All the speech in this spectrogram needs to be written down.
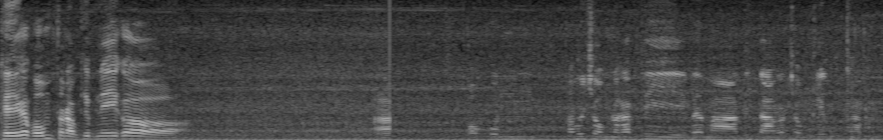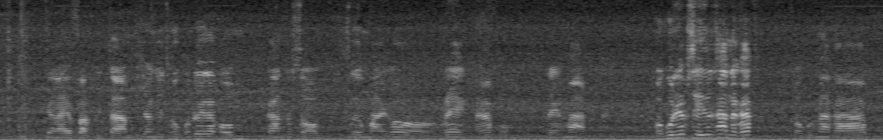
เคครับผมสำหรับคลิปนี้ก็ขอบคุณท่านผู้ชมนะครับ ที่แวะมาติดตามรับชมคลิปครับยังไงฝากติดตามที่ช่องยูทูบกันด้วยครับผม การทดสอบเฟืองใหม่ก็แรงนะครับผมแรงมาก ขอบคุณ FC ทุกท่านนะครับ ขอบคุณมากครับ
